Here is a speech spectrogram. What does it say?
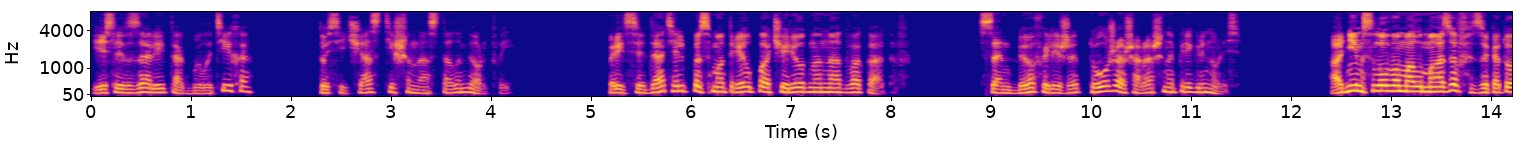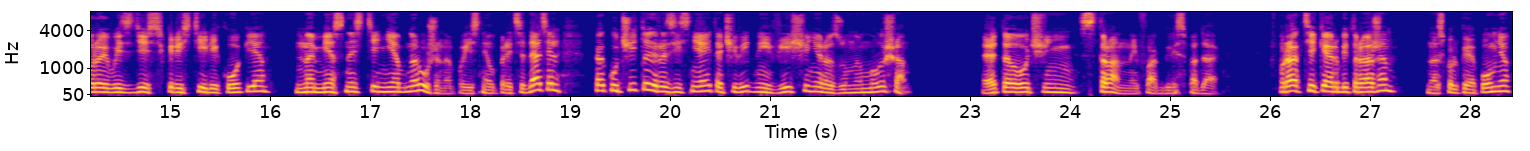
Если в зале и так было тихо, то сейчас тишина стала мертвой. Председатель посмотрел поочередно на адвокатов. Сент-Бёв и Леже тоже ошарашенно переглянулись. «Одним словом, алмазов, за которые вы здесь скрестили копья, на местности не обнаружено», — пояснил председатель, как учитель разъясняет очевидные вещи неразумным малышам. Это очень странный факт, господа. В практике арбитража, насколько я помню,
